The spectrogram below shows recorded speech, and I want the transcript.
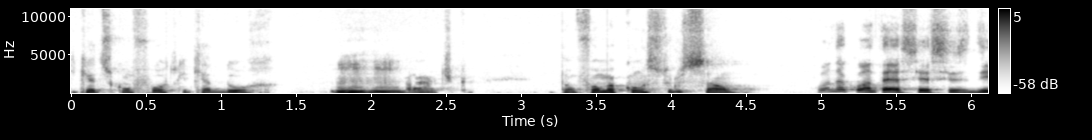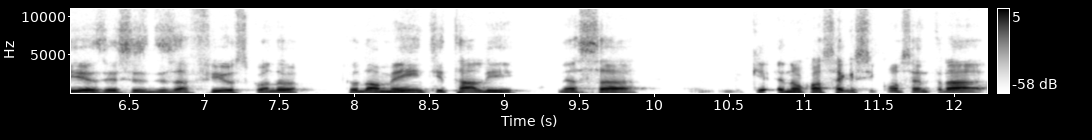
o que é desconforto, o que é dor uhum. prática. Então foi uma construção. Quando acontece esses dias, esses desafios, quando, quando a mente está ali nessa. que não consegue se concentrar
